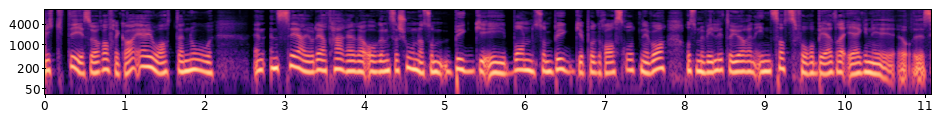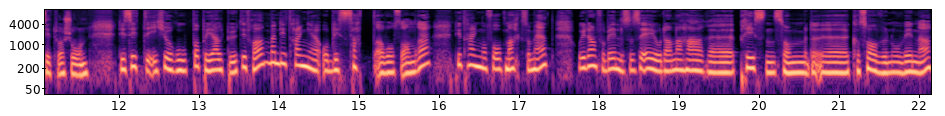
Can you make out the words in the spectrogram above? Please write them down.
viktig i Sør-Afrika, er jo at det nå en, en, ser jo det at her er det organisasjoner som bygger i bånn, som bygger på grasrotnivå, og som er villige til å gjøre en innsats for å bedre egen eh, situasjon. De sitter ikke og roper på hjelp utifra, men de trenger å bli sett av oss andre. De trenger å få oppmerksomhet, og i den forbindelse så er jo denne her eh, prisen som eh, Kasavu nå vinner,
